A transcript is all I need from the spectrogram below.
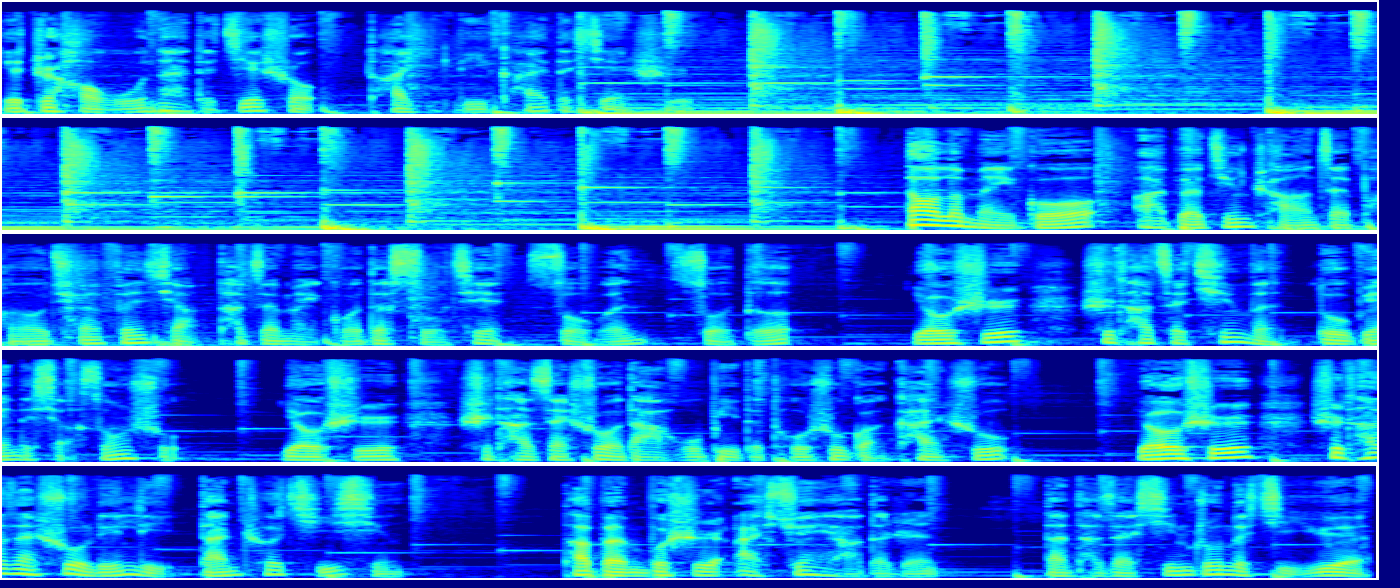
也只好无奈的接受他已离开的现实。到了美国，阿彪经常在朋友圈分享他在美国的所见所闻所得，有时是他在亲吻路边的小松鼠，有时是他在硕大无比的图书馆看书。有时是他在树林里单车骑行，他本不是爱炫耀的人，但他在心中的喜悦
